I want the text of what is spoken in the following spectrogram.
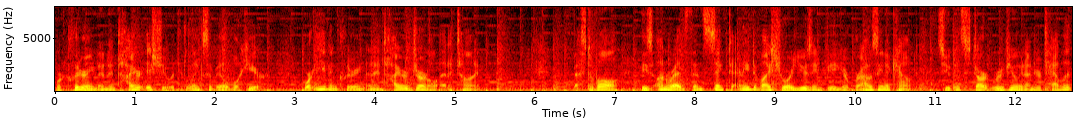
or clearing an entire issue with the links available here, or even clearing an entire journal at a time. Best of all, these unreads then sync to any device you are using via your BrowZine account, so you can start reviewing on your tablet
